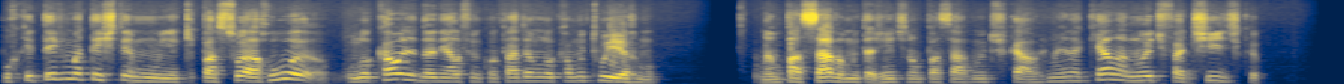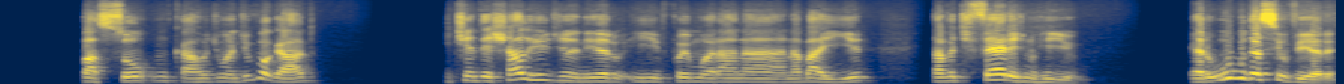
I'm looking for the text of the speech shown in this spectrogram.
Porque teve uma testemunha que passou a rua, o local onde a Daniela foi encontrada era um local muito ermo. Não passava muita gente, não passava muitos carros, mas naquela noite fatídica passou um carro de um advogado que tinha deixado o Rio de Janeiro e foi morar na, na Bahia, estava de férias no Rio. Era o Hugo da Silveira.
